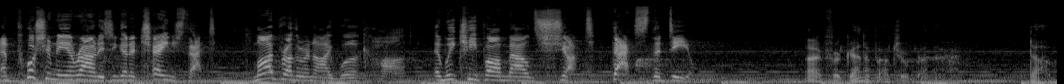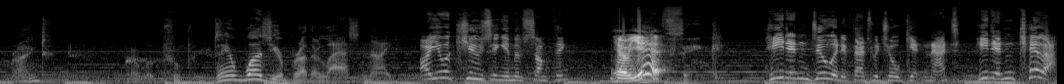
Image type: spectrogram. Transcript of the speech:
and pushing me around isn't gonna change that. My brother and I work hard, and we keep our mouths shut. That's the deal. I forgot about your brother. Dumb, right? How appropriate. Where was your brother last night? Are you accusing him of something? hell yeah. Think. He didn't do it if that's what you're getting at. He didn't kill her.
